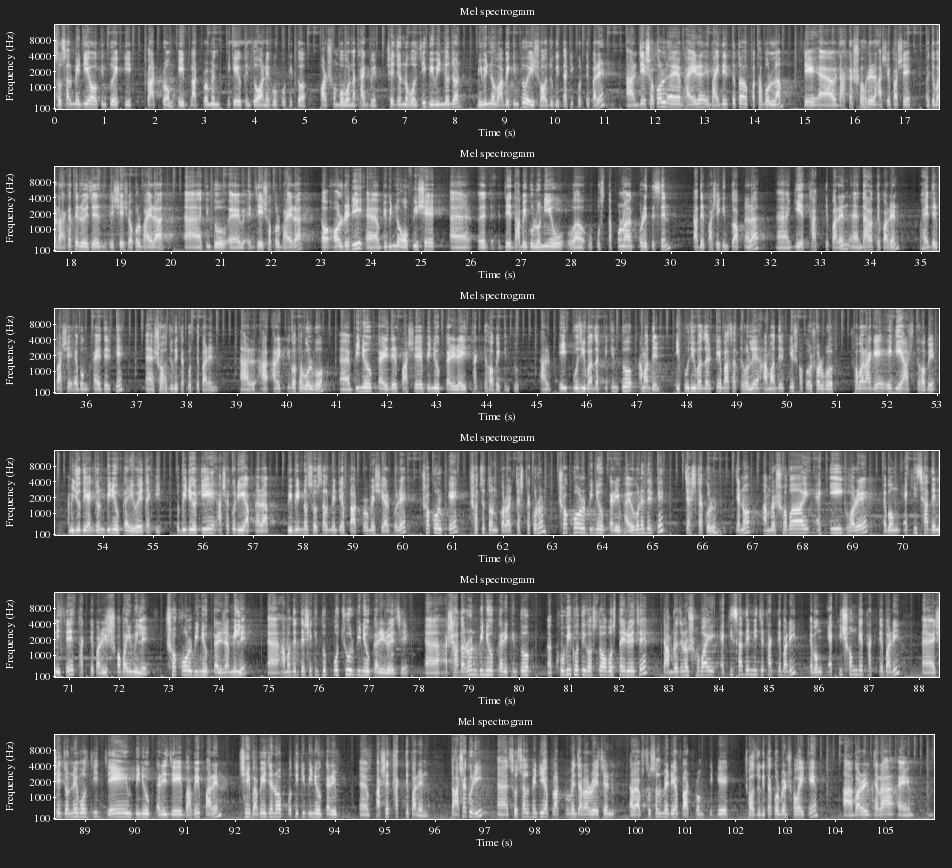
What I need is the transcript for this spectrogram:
সোশ্যাল মিডিয়াও কিন্তু একটি প্ল্যাটফর্ম এই প্ল্যাটফর্মের থেকেও কিন্তু অনেক উপকৃত হওয়ার সম্ভাবনা থাকবে। সেজন্য বলছি বিভিন্নজন বিভিন্নভাবে কিন্তু এই সহযোগিতাটি করতে পারেন। আর যে সকল ভাইরা ভাইদেরকে তো কথা বললাম যে ঢাকা শহরের আশেপাশে হয়তোবা ঢাকাতে রয়েছে সেই সকল ভাইরা কিন্তু যে সকল ভাইরা অলরেডি বিভিন্ন অফিসে যে দাবিগুলো নিয়ে উপস্থাপনা করিতেছেন, তাদের পাশে কিন্তু আপনারা গিয়ে থাকতে পারেন দাঁড়াতে পারেন, ভাইদের পাশে এবং ভাইদেরকে সহযোগিতা করতে পারেন। আর- আরেকটি কথা বলব বিনিয়োগকারীদের পাশে বিনিয়োগকারীরাই থাকতে হবে কিন্তু। আর এই পুঁজি বাজারটি কিন্তু আমাদের, এই পুঁজি বাজারকে বাঁচাতে হলে আমাদেরকে সকল সর্ব, সবার আগে এগিয়ে আসতে হবে। আমি যদি একজন বিনিয়োগকারী হয়ে থাকি তো ভিডিওটি আশা করি আপনারা বিভিন্ন সোশ্যাল মিডিয়া প্ল্যাটফর্মে শেয়ার করে সকলকে সচেতন করার চেষ্টা করুন, সকল বিনিয়োগকারী ভাই বোনেদেরকে চেষ্টা করুন, যেন আমরা সবাই একই ঘরে এবং একই ছাদের নিচে থাকতে পারি সবাই মিলে, সকল বিনিয়োগকারীরা মিলে। আমাদের দেশে কিন্তু প্রচুর বিনিয়োগকারী রয়েছে। সাধারণ বিনিয়োগকারী কিন্তু খুবই ক্ষতিগ্রস্ত অবস্থায় রয়েছে। তা আমরা যেন সবাই একই ছাদের নিচে থাকতে পারি এবং একই সঙ্গে থাকতে পারি সেই জন্যই বলছি যে বিনিয়োগকারী যেভাবে পারেন, সেইভাবেই যেন প্রতিটি বিনিয়োগকারীর পাশে থাকতে পারেন। তো আশা করি সোশ্যাল মিডিয়া প্ল্যাটফর্মে যারা রয়েছেন, তারা সোশ্যাল মিডিয়া প্ল্যাটফর্ম থেকে সহযোগিতা করবেন সবাইকে। আবার যারা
